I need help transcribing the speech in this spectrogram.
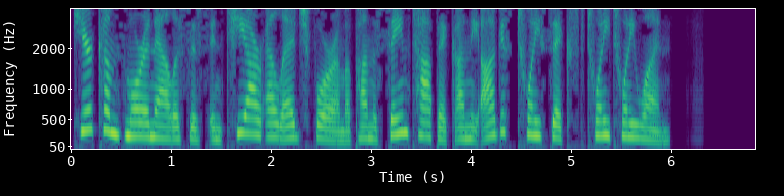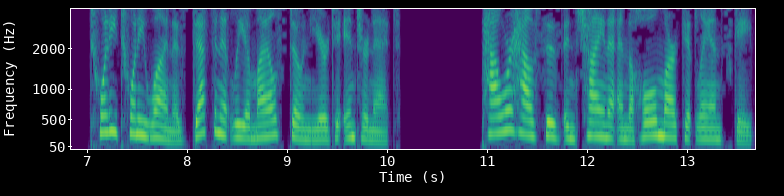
Here comes more analysis in TRL Edge forum upon the same topic on the August 26, 2021. 2021 is definitely a milestone year to Internet. Powerhouses in China and the whole market landscape.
